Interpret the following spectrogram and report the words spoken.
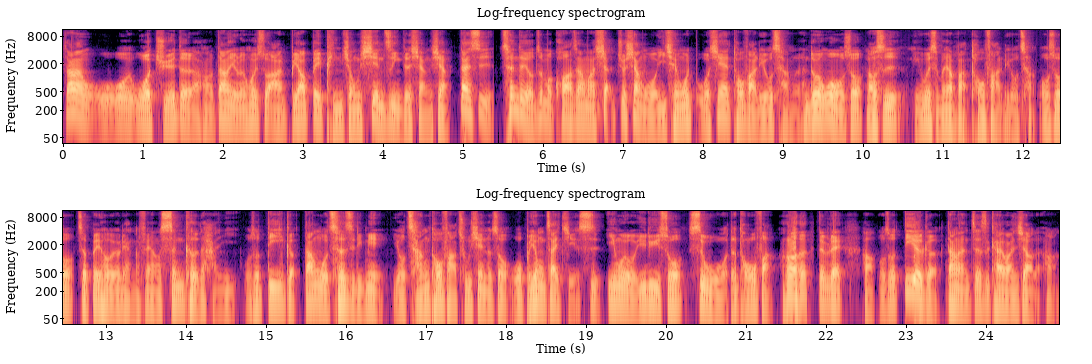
当然，我我我觉得了哈，当然有人会说啊，不要被贫穷限制你的想象。但是真的有这么夸张吗？像就像我以前我我现在头发留长了，很多人问我说，老师你为什么要把头发留长？我说这背后有两个非常深刻的含义。我说第一个，当我车子里面有长头发出现的时候，我不用再解释，因为我一律说是我的头发，对不对？好，我说第二个，当然这是开玩笑的哈。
